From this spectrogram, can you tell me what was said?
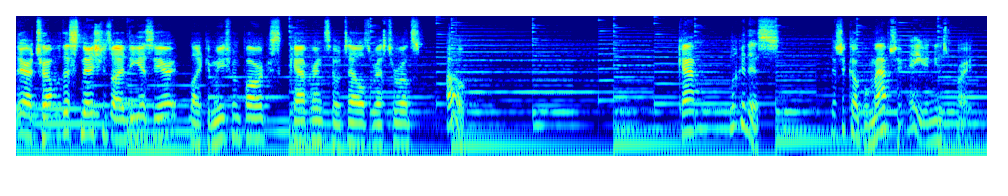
There are travel destinations ideas here, like amusement parks, caverns, hotels, restaurants. Oh! Cap, look at this. There's a couple maps here. Hey, a new sprite.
